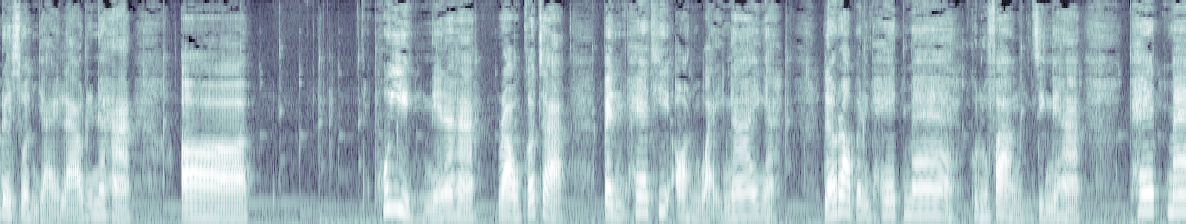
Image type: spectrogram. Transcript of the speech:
โดยส่วนใหญ่แล้วนี่นะคะผู้หญิงเนี่ยนะคะเราก็จะเป็นเพศที่อ่อนไหวง่ายไงแล้วเราเป็นเพศแม่คุณผู้ฟังจริงไหมคะเพศแม่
